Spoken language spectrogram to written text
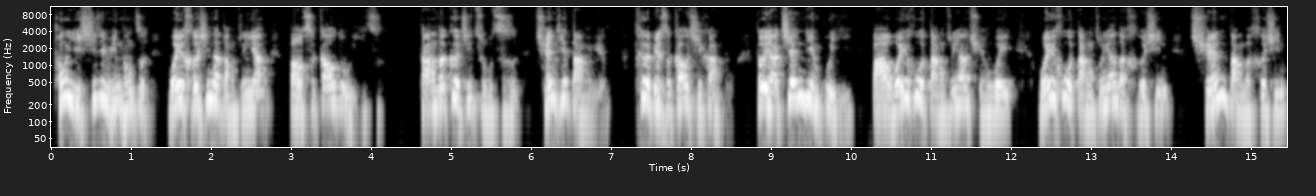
同以习近平同志为核心的党中央保持高度一致。党的各级组织、全体党员，特别是高级干部，都要坚定不移。把维护党中央权威、维护党中央的核心、全党的核心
